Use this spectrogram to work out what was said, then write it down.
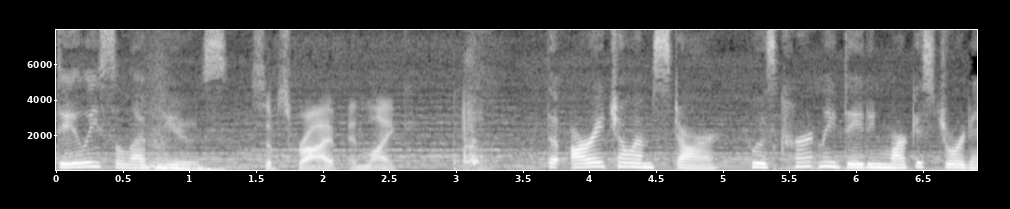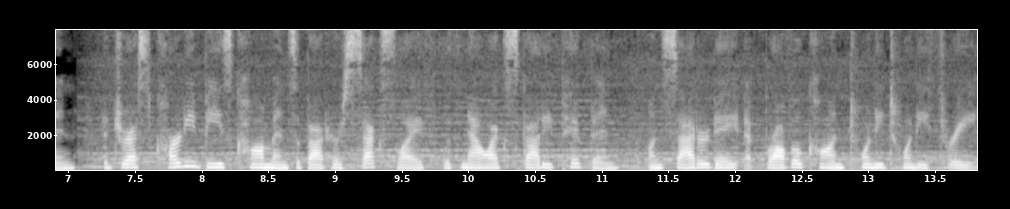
daily celeb news. Subscribe and like. The RHOM star, who is currently dating Marcus Jordan, addressed Cardi B's comments about her sex life with now ex Scottie Pippen on Saturday at BravoCon 2023.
